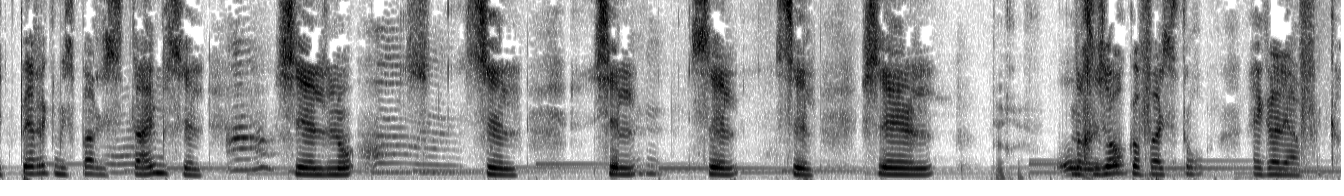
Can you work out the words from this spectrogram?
את פרק מספר 2 של של נו- של של של של של תכף. נחזור קפצנו רגע לאפריקה.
